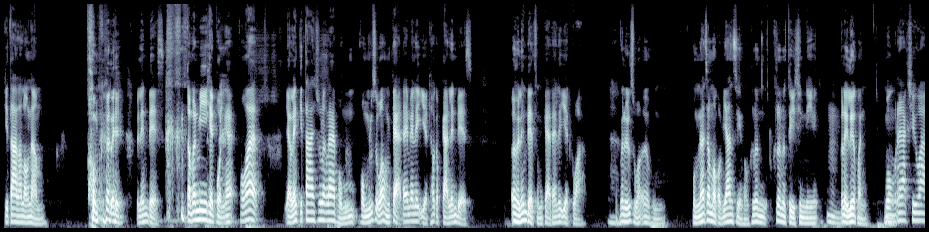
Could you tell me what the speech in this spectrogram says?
กีตาร์แล้วร้องนำ ผมก็เลยไปเล่นเบส แต่มันมีเหตุผลไงเพราะว่าอย่างเล่นกีตาร์ช่วงแรกๆผมผมรู้สึกว่าผมแกะได้ไม่ละเอียดเท่ากับการเล่นเบส เออเล่นเบสผมแกะได้ละเอียดกว่าผมก็เลยรู้สึกว่าเออผม ผมน่าจะเหมาะกับย่านเสียงของเครื่องเครื่องดนตรีชิ้นนี้อืมก็เลยเลือกมัน วงแรกชื่อว่า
